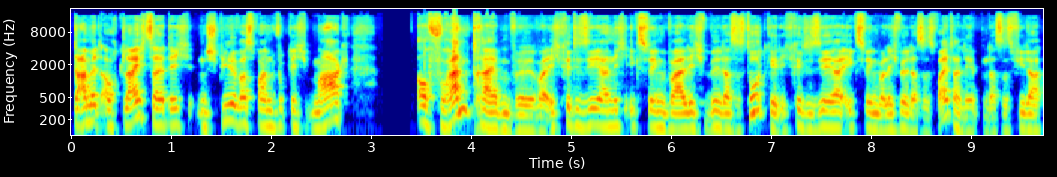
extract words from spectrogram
damit auch gleichzeitig ein Spiel, was man wirklich mag, auch vorantreiben will, weil ich kritisiere ja nicht X-Wing, weil ich will, dass es tot geht. Ich kritisiere ja X-Wing, weil ich will, dass es weiterlebt und dass es wieder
